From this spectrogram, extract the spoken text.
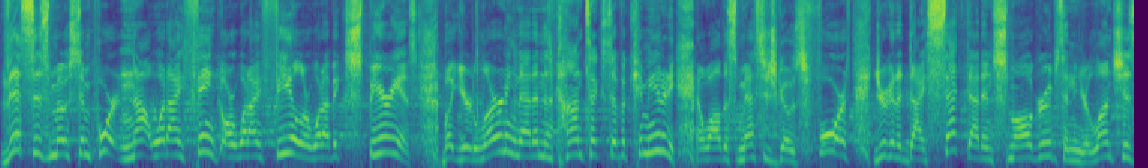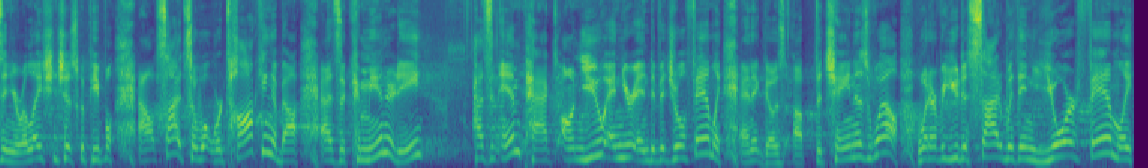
This is most important, not what I think or what I feel or what I've experienced, but you're learning that in the context of a community. And while this message goes forth, you're going to dissect that in small groups and in your lunches and your relationships with people outside. So, what we're talking about as a community has an impact on you and your individual family. And it goes up the chain as well. Whatever you decide within your family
